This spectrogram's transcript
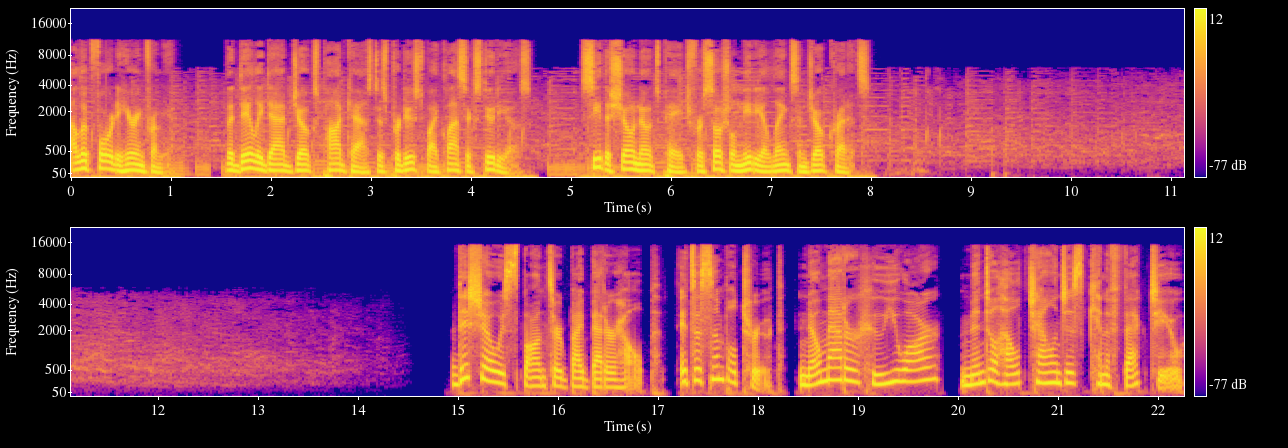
I look forward to hearing from you. The Daily Dad Jokes podcast is produced by Classic Studios. See the show notes page for social media links and joke credits. This show is sponsored by BetterHelp. It's a simple truth. No matter who you are, mental health challenges can affect you,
